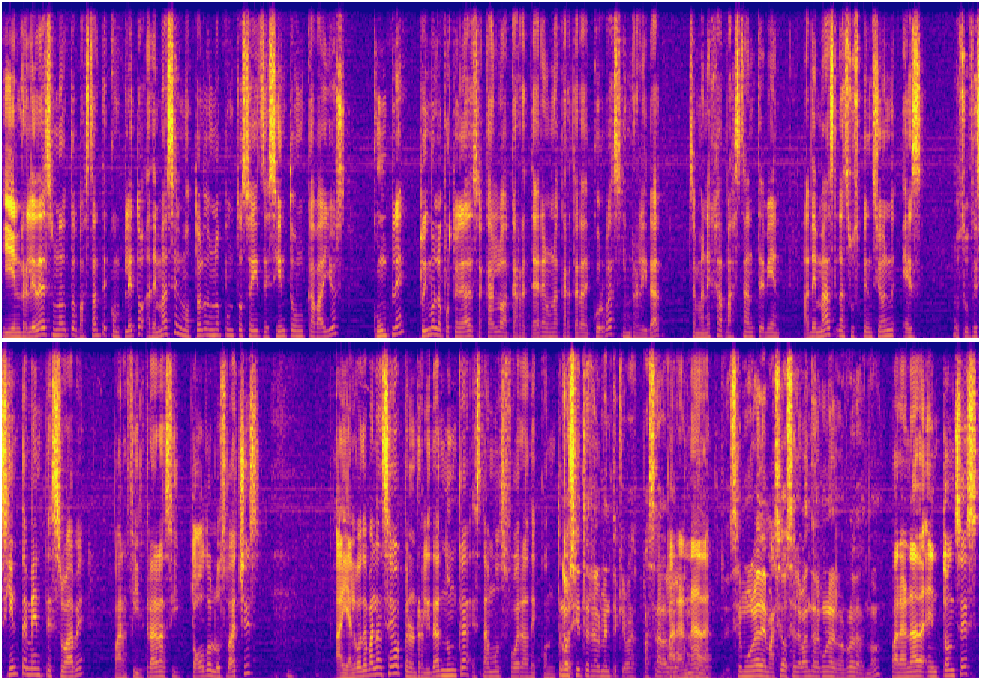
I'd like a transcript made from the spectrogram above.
Y en realidad es un auto bastante completo. Además, el motor de 1.6 de 101 caballos cumple. Tuvimos la oportunidad de sacarlo a carretera en una carretera de curvas y en realidad se maneja bastante bien. Además, la suspensión es lo suficientemente suave para filtrar así todos los baches. Hay algo de balanceo, pero en realidad nunca estamos fuera de control. No sientes realmente que va a pasar algo. Para como nada. Se mueve demasiado, se levanta alguna de las ruedas, ¿no? Para nada. Entonces,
